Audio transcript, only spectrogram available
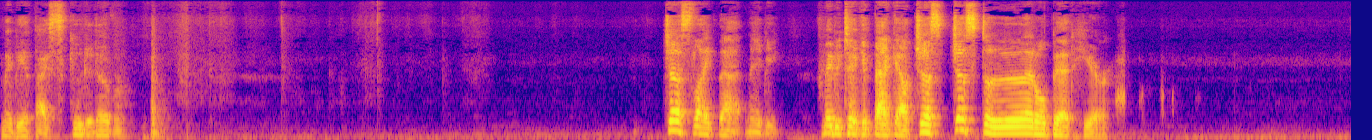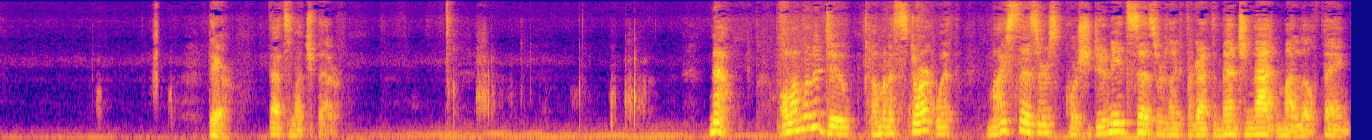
Maybe if I scoot it over Just like that, maybe. Maybe take it back out just, just a little bit here. There. That's much better. Now, all I'm going to do, I'm going to start with my scissors. Of course, you do need scissors. I forgot to mention that in my little thing.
